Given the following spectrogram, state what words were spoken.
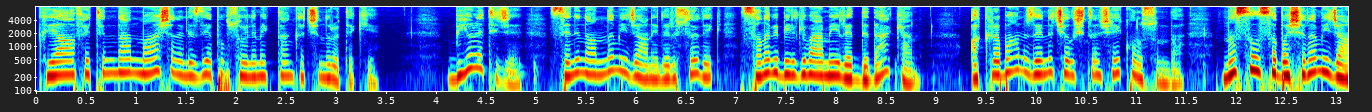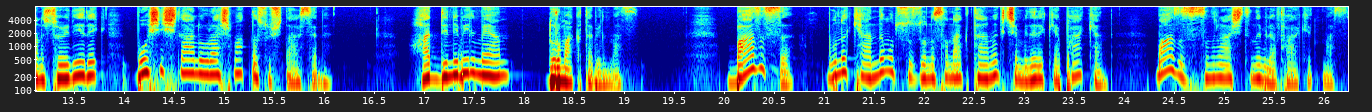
kıyafetinden maaş analizi yapıp söylemekten kaçınır öteki. Bir yönetici senin anlamayacağını ileri sürerek sana bir bilgi vermeyi reddederken akraban üzerine çalıştığın şey konusunda nasılsa başaramayacağını söyleyerek boş işlerle uğraşmakla suçlar seni. Haddini bilmeyen durmak da bilmez. Bazısı bunu kendi mutsuzluğunu sana aktarmak için bilerek yaparken bazısı sınır aştığını bile fark etmez.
